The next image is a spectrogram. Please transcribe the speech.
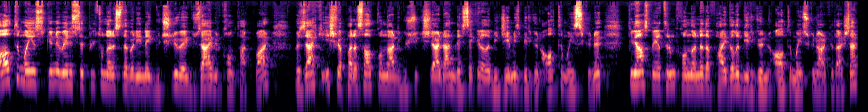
6 Mayıs günü Venüs ile Plüton arasında böyle yine güçlü ve güzel bir kontak var. Özellikle iş ve parasal konularda güçlü kişilerden destekler alabileceğimiz bir gün 6 Mayıs günü. Finans ve yatırım konularında da faydalı bir gün 6 Mayıs günü arkadaşlar.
